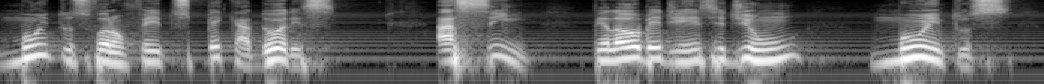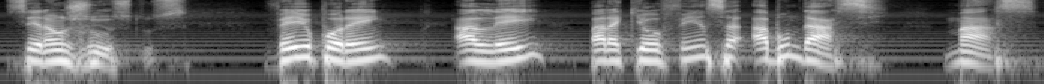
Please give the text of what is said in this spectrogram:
muitos foram feitos pecadores, assim, pela obediência de um, muitos serão justos. Veio, porém, a lei para que a ofensa abundasse, mas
